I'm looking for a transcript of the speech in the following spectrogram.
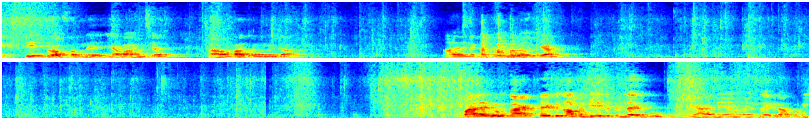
എക്സ്ചേഞ്ച് ഓഫറിൽ ഞാൻ വാങ്ങിച്ച പാത്രങ്ങൾ കേട്ടോ. അതിനെ കത്തിരികൾ വയ്ക്കാം പലരും കറക്റ്റായിട്ട് കമന്റ് ചെയ്തിട്ടുണ്ടായിരുന്നു. ഞാൻ ഇതെല്ലാം കൂടി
